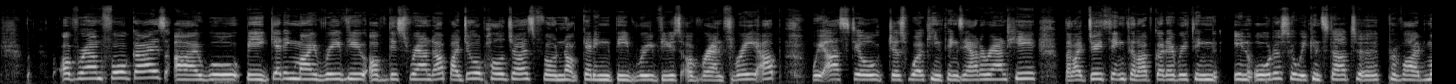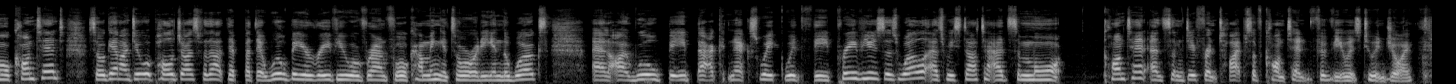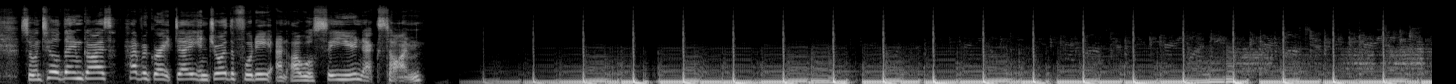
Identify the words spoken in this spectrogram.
of round four, guys. I will be getting my review of this round up. I do apologize for not getting the reviews of round three up. We are still just working things out around here, but I do think that I've got everything in order so we can start to provide more content. So again, I do apologize for that, but there will be a review of round four coming. It's already in the works, and I will be back next week with the previews as well as we start to add some more content and some different types of content for viewers to enjoy. So until then, guys, have a great day, enjoy the footy, and I will see you next time.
